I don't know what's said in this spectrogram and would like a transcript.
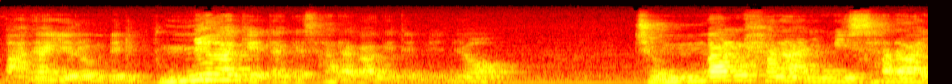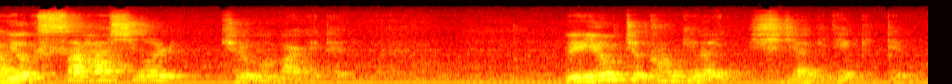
만약 여러분들이 분명하게 깨닫게 살아가게 되면요 정말 하나님이 살아 역사하심을 경험하게. 왜 영적 관계가 시작이 됐기 때문에.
